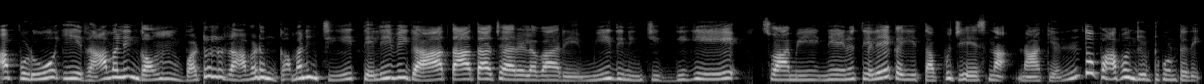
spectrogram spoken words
అప్పుడు ఈ రామలింగం భటులు రావడం గమనించి తెలివిగా తాతాచార్యుల వారి మీది నుంచి దిగి స్వామి నేను తెలియక ఈ తప్పు చేసిన. నాకెంతో పాపం చుట్టుకుంటుంది.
